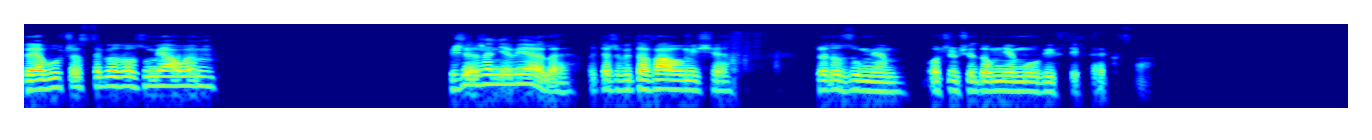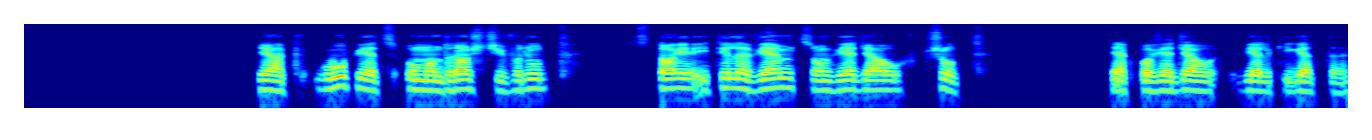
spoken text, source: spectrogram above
Co ja wówczas tego rozumiałem? Myślę, że niewiele, chociaż wydawało mi się, że rozumiem, o czym się do mnie mówi w tych tekstach. Jak głupiec u mądrości wrót, stoję i tyle wiem, co wiedział w przód, jak powiedział wielki Goethe.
